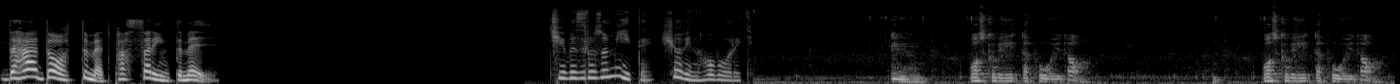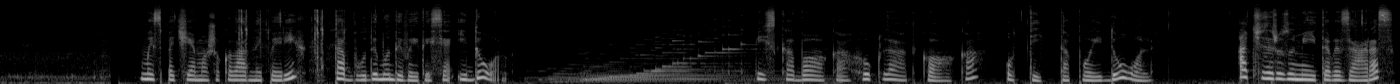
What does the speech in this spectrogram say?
Det här datumet passar inte mig. Чи ви зрозумієте, що він говорить? Eh, vad ska vi hitta på idag? Vad ska vi hitta på idag? Ми спечемо шоколадний пиріг та будемо дивитися ідол. Vi ska baka chokladkaka och titta på Idol. А чи зрозумієте ви зараз?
